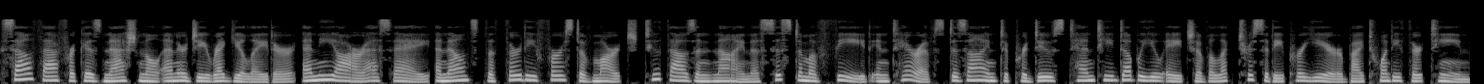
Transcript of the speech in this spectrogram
South Africa's National Energy Regulator NERSA announced 31 March 2009 a system of feed-in tariffs designed to produce 10 TWh of electricity per year by 2013.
